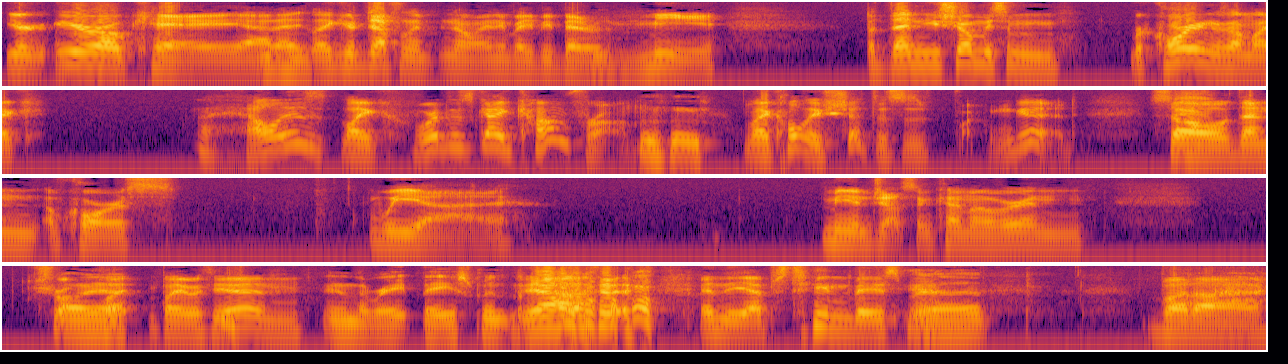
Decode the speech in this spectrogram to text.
you're you're okay at it. Mhm. Like you're definitely no anybody be better than me. But then you show me some recordings. I'm like, the hell is like where does this guy come from? I'm like holy shit, this is fucking good. So then of course we uh me and Justin come over and tr- Oh, yeah. play, play with you and In the rape basement. yeah in the Epstein basement. Yeah, But uh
